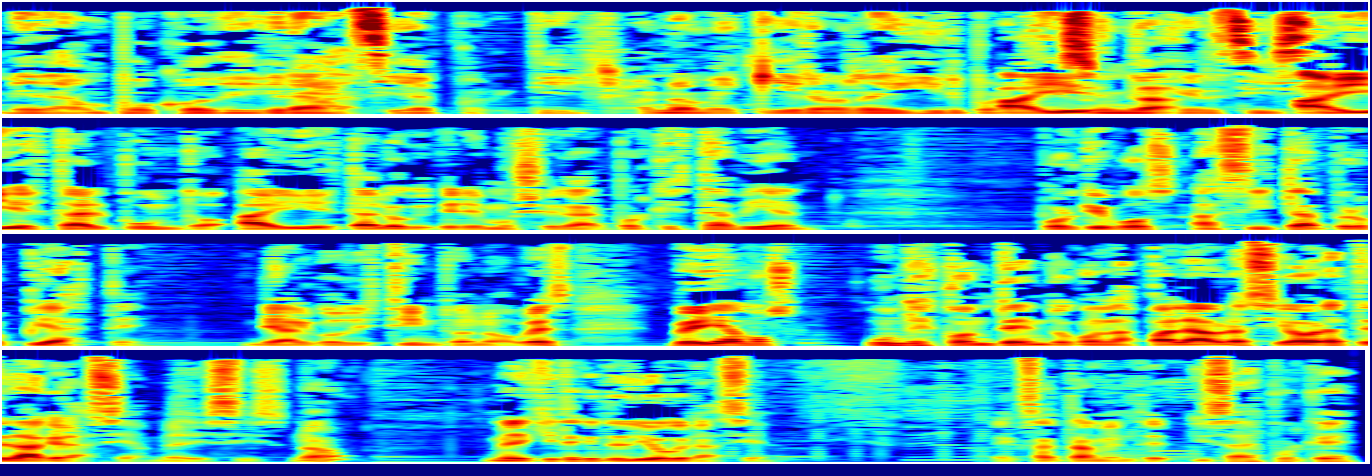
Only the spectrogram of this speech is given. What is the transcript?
me da un poco de gracia porque yo no me quiero reír porque Ahí es un ejercicio. Ahí está el punto. Ahí está lo que queremos llegar. Porque está bien. Porque vos así te apropiaste de algo distinto, ¿no? ¿Ves? Veíamos un descontento con las palabras y ahora te da gracia, me decís, ¿no? Me dijiste que te dio gracia. Exactamente. ¿Y sabes por qué?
